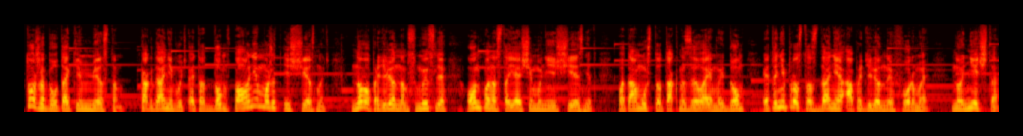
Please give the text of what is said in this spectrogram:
тоже был таким местом. Когда-нибудь этот дом вполне может исчезнуть, но в определенном смысле он по-настоящему не исчезнет, потому что так называемый дом — это не просто здание определенной формы, но нечто,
